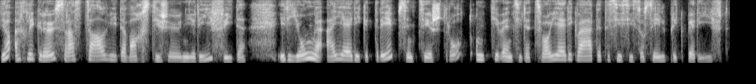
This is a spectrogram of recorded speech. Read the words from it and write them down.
Ja, ein bisschen grösser als die Zahlweide wächst die schöne Reifweide. Ihre jungen, einjährigen Triebe sind zuerst rot und die, wenn sie dann zweijährig werden, dann sind sie so silbrig bereift.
